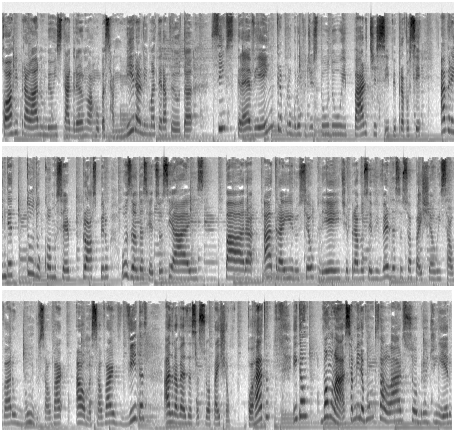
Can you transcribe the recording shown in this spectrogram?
corre para lá no meu Instagram, no arroba Samira Lima Terapeuta se inscreve, entra para o grupo de estudo e participe para você aprender tudo como ser próspero usando as redes sociais para atrair o seu cliente, para você viver dessa sua paixão e salvar o mundo, salvar almas, salvar vidas através dessa sua paixão, correto? Então, vamos lá, Samira, vamos falar sobre o dinheiro,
